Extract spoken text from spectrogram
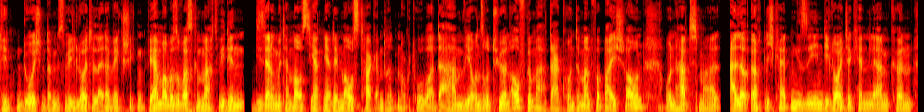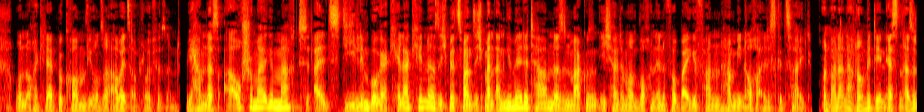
hinten durch und da müssen wir die Leute leider wegschicken. Wir haben aber sowas gemacht wie den, die Sendung mit der Maus, die hatten ja den Maustag am 3. Oktober. Da haben wir unsere Tür Türen aufgemacht. Da konnte man vorbeischauen und hat mal alle Örtlichkeiten gesehen, die Leute kennenlernen können und auch erklärt bekommen, wie unsere Arbeitsabläufe sind. Wir haben das auch schon mal gemacht, als die Limburger Kellerkinder sich mit 20 Mann angemeldet haben. Da sind Markus und ich halt immer am Wochenende vorbeigefahren und haben ihnen auch alles gezeigt. Und waren danach noch mit denen essen. Also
